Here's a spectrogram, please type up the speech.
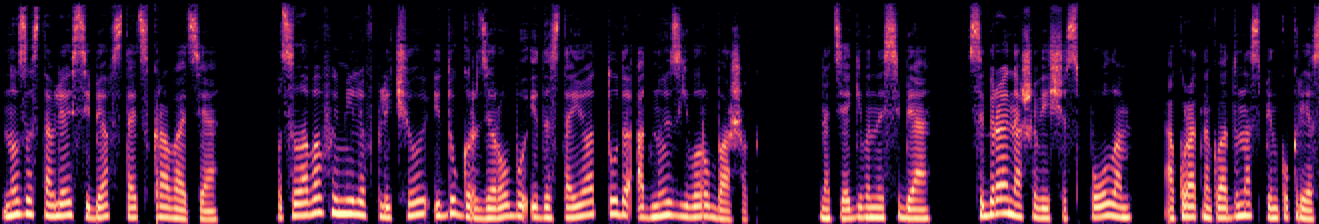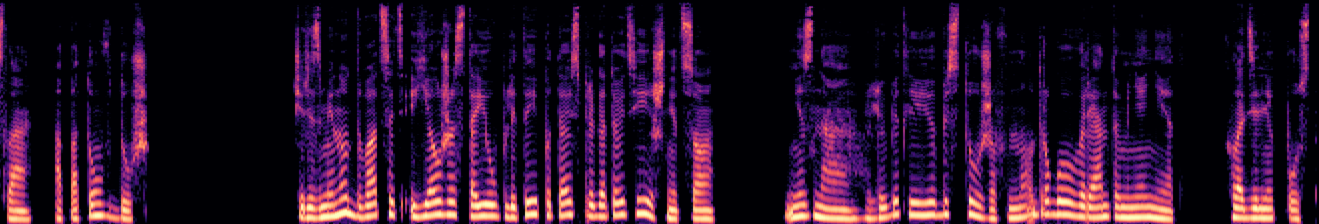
Но заставляю себя встать с кровати. Поцеловав Эмиля в плечо, иду к гардеробу и достаю оттуда одну из его рубашек. Натягиваю на себя, собираю наши вещи с пола, аккуратно кладу на спинку кресла, а потом в душ. Через минут двадцать я уже стою у плиты и пытаюсь приготовить яичницу. Не знаю, любит ли ее Бестужев, но другого варианта у меня нет. Холодильник пуст.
